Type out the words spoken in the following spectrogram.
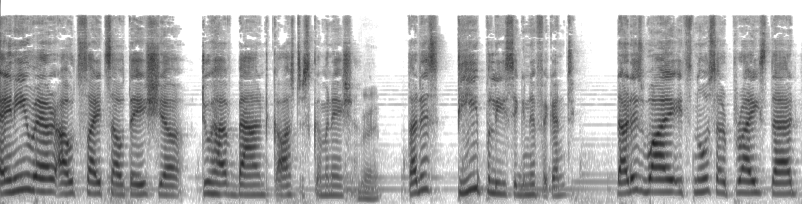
anywhere outside South Asia to have banned caste discrimination. Right. That is deeply significant. That is why it's no surprise that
